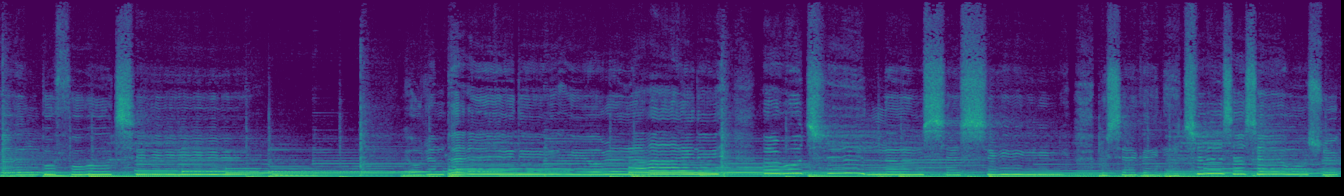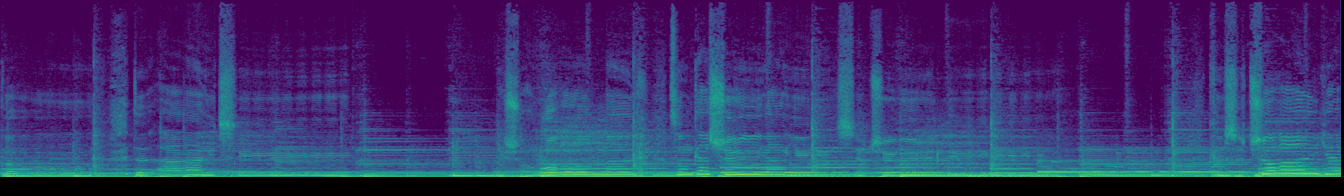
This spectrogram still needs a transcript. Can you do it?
很不服气。写给你，只写写我虚构的爱情。你说我们总该需要一些距离，可是转眼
